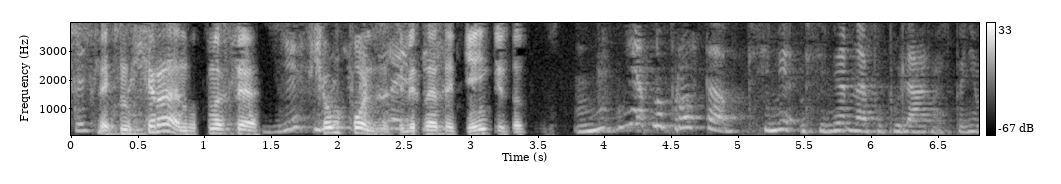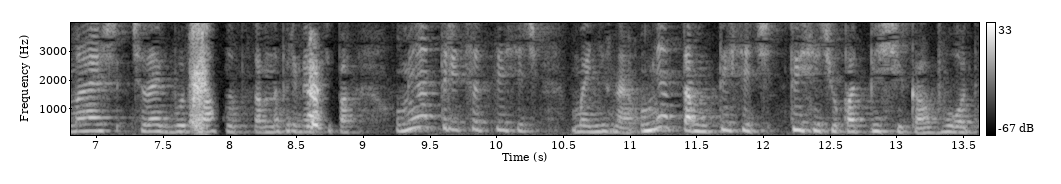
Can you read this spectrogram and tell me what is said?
То есть, Блядь, нахера? Ну, в смысле, в чем люди, польза? Тебе пишут... за это деньги дадут? Нет, ну просто всемир... всемирная популярность, понимаешь? Человек будет хвастаться, там, например, типа, у меня 30 тысяч, мы не знаю, у меня там тысяч, тысячу подписчиков, вот.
